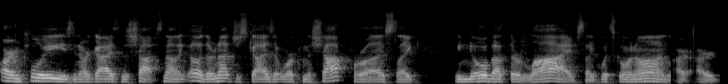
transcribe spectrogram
our employees and our guys in the shop. It's not like, oh, they're not just guys that work in the shop for us. Like we know about their lives, like what's going on. Our, our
